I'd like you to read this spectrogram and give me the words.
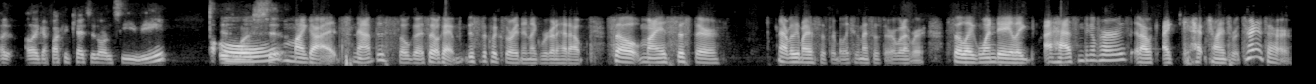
I like if I could catch it on TV oh my, my god, Snap is so good. So okay, this is a quick story. Then like we're gonna head out. So my sister, not really my sister, but like she's my sister or whatever. So like one day, like I had something of hers, and I I kept trying to return it to her,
